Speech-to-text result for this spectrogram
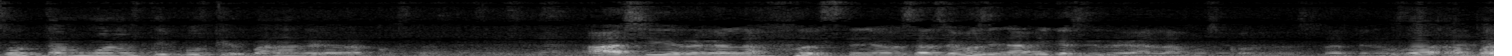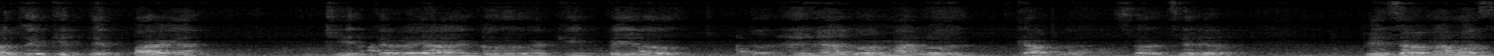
son tan buenos tipos que van a regalar cosas. entonces, Ah, sí, regalamos, tenemos, hacemos dinámicas y regalamos cosas. La o tenemos sea, premios. aparte que te pagan, que te regalan cosas, ¿a qué pedo? ¿Tiene algo de malo el Capla? O sea, en serio, piénsalo, nada más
